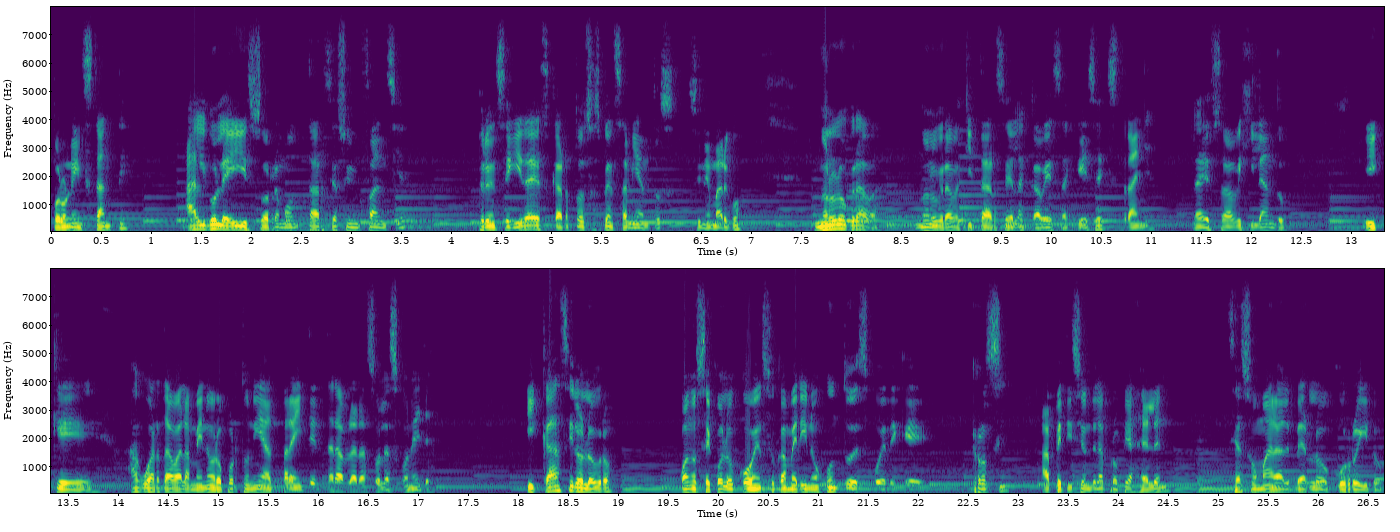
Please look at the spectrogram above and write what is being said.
Por un instante, algo le hizo remontarse a su infancia, pero enseguida descartó esos pensamientos. Sin embargo, no lo lograba, no lograba quitarse de la cabeza que esa extraña la estaba vigilando y que aguardaba la menor oportunidad para intentar hablar a solas con ella. Y casi lo logró, cuando se colocó en su camerino junto después de que Rosie, a petición de la propia Helen, se asomara al ver lo ocurrido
